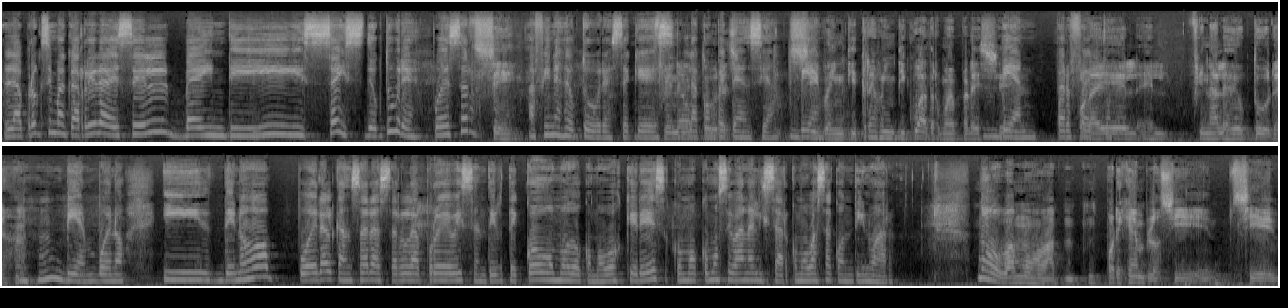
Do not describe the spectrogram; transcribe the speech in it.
la próxima carrera es el 26 de octubre, ¿puede ser? Sí. A fines de octubre, sé que es la competencia. Sí, Bien. 23, 24 me parece. Bien, perfecto. Por ahí el, finales de octubre. bien, bueno, y de no poder alcanzar a hacer la prueba y sentirte cómodo como vos querés, ¿cómo, cómo se va a analizar? ¿Cómo vas a continuar? No, vamos a, por ejemplo, si, si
